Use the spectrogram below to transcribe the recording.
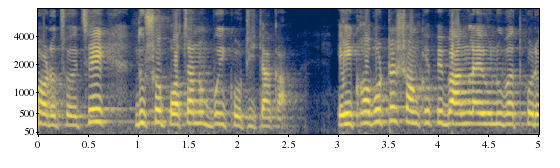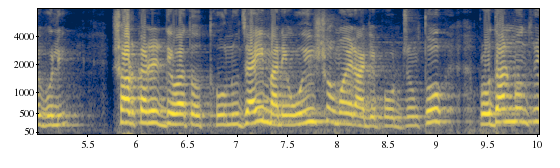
খরচ হয়েছে দুশো পঁচানব্বই কোটি টাকা। এই খবরটা সংক্ষেপে বাংলায় অনুবাদ করে বলি। সরকারের দেওয়া তথ্য অনুযায়ী মানে ওই সময়ের আগে পর্যন্ত প্রধানমন্ত্রী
